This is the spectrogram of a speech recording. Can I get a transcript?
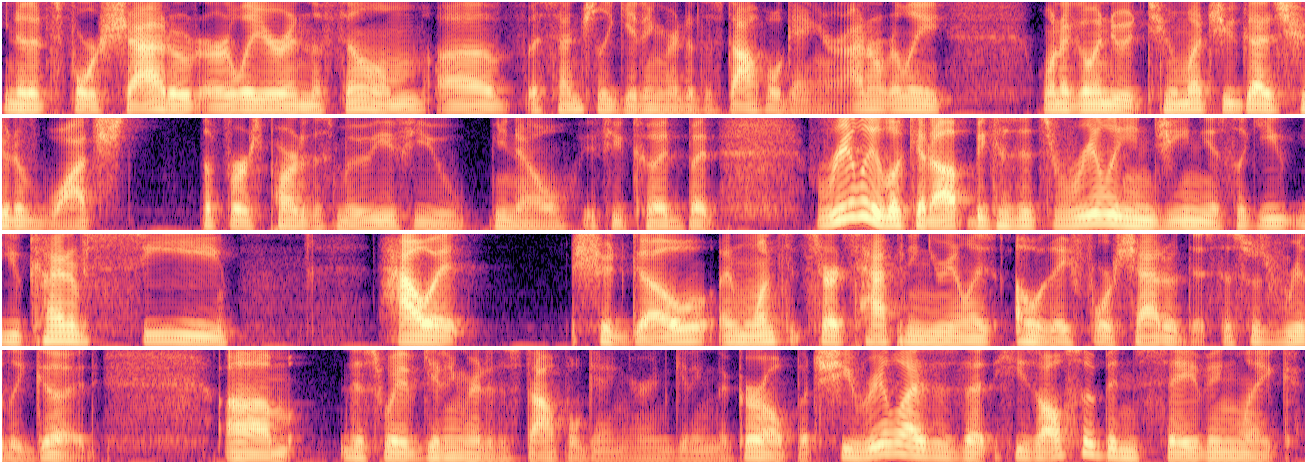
you know that's foreshadowed earlier in the film of essentially getting rid of this doppelganger. I don't really want to go into it too much. You guys should have watched the first part of this movie if you you know if you could, but really look it up because it's really ingenious. Like you you kind of see how it should go, and once it starts happening, you realize oh they foreshadowed this. This was really good. Um, this way of getting rid of this doppelganger and getting the girl, but she realizes that he's also been saving like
